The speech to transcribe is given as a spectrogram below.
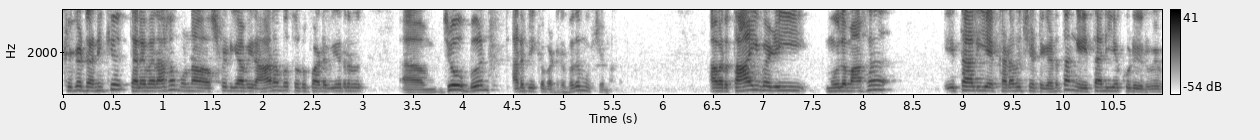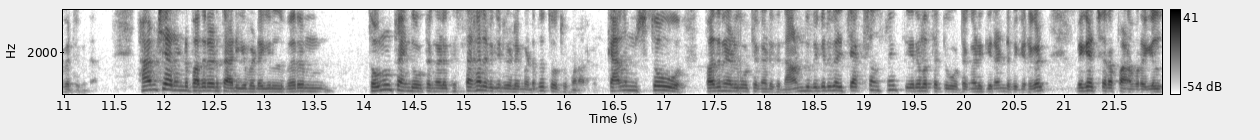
கிரிக்கெட் அணிக்கு தலைவராக முன்னாள் ஆஸ்திரேலியாவின் ஆரம்ப துடுப்பாடு வீரர் ஜோ பேர்ன்ஸ் அறிவிக்கப்பட்டிருப்பது முக்கியமானது. அவர் தாய் வழி மூலமாக இத்தாலிய கடவுச்சீட்டை எடுத்து அங்கே இத்தாலிய குடியுரிமை பெற்றுகிறார் ஹாம்ஷர் ரெண்டு பதினெடுத்து ஆடிய விடையில் வெறும் தொண்ணூற்றி ஐந்து ஓட்டங்களுக்கு சகல விக்கெட்டுகளை எடுத்து தோற்று போனார்கள். கேலம் ஸ்டோ பதினேழு ஓட்டங்களுக்கு நான்கு விக்கெட்டுகள் ஜாக்சன் ஸ்மித் இருபத்தெட்டு ஓட்டங்களுக்கு இரண்டு விக்கெட்டுகள். மிகச் சிறப்பான முறையில்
